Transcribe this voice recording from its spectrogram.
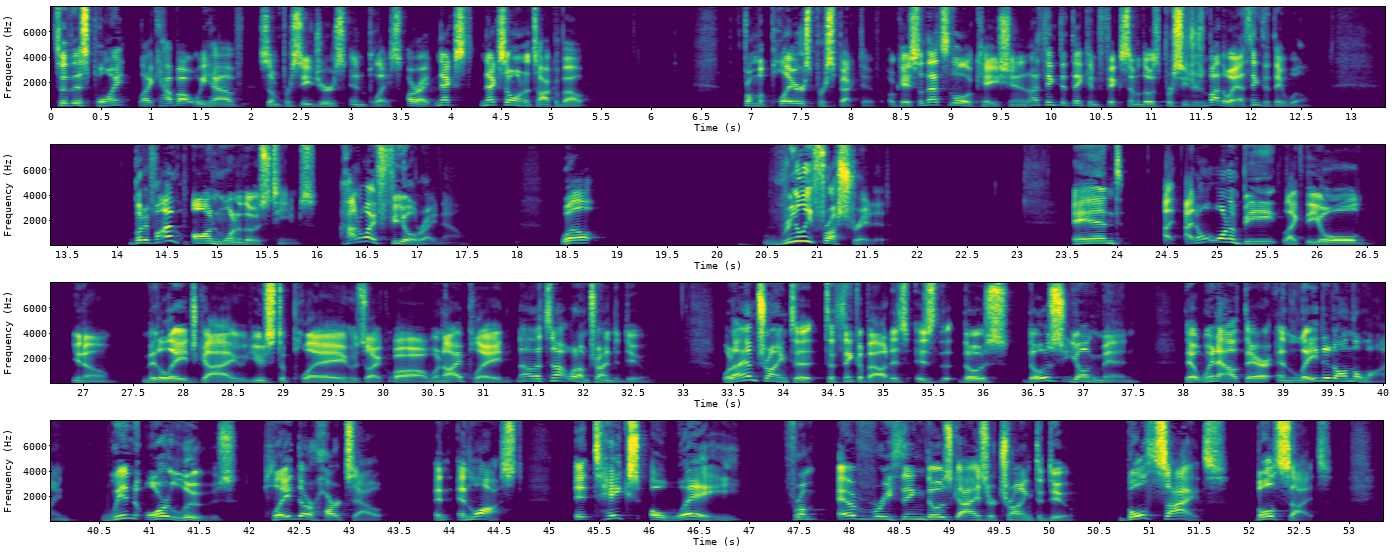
to this point like how about we have some procedures in place? All right next next i want to talk about from a player's perspective. Okay, so that's the location. And I think that they can fix some of those procedures. And by the way, I think that they will. But if I'm on one of those teams, how do I feel right now? Well, really frustrated. And I, I don't want to be like the old, you know, middle aged guy who used to play, who's like, well, when I played. No, that's not what I'm trying to do. What I am trying to to think about is is the, those those young men that went out there and laid it on the line, win or lose, played their hearts out and and lost. It takes away from everything those guys are trying to do. Both sides, both sides.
